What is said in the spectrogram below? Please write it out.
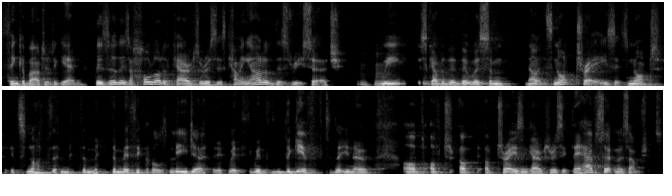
Think about it again. There's a, there's a whole lot of characteristics coming out of this research. Mm-hmm. We discovered that there was some. Now it's not trays. It's not. It's not the, the the mythical leader with with the gift that you know of of of, of trays and characteristics. They have certain assumptions.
